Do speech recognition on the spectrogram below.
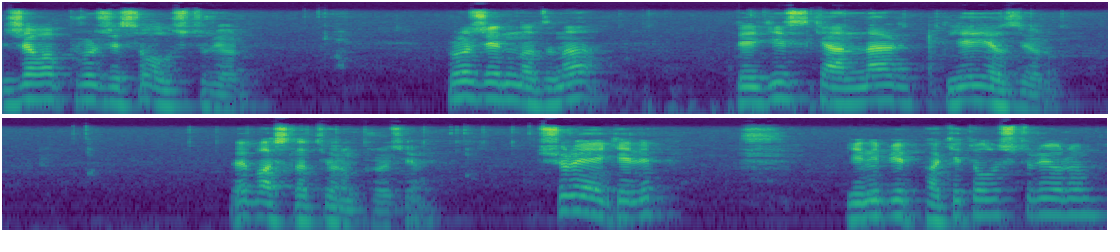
Java projesi oluşturuyorum. Projenin adına Degiskenler diye yazıyorum. Ve başlatıyorum projemi. Şuraya gelip yeni bir paket oluşturuyorum.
